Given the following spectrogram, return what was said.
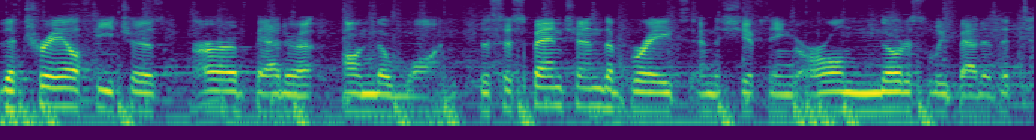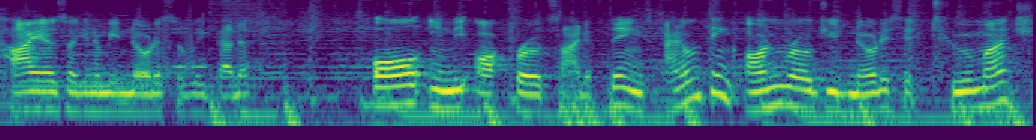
the trail features are better on the one. The suspension, the brakes, and the shifting are all noticeably better. The tires are gonna be noticeably better, all in the off-road side of things. I don't think on-road you'd notice it too much.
